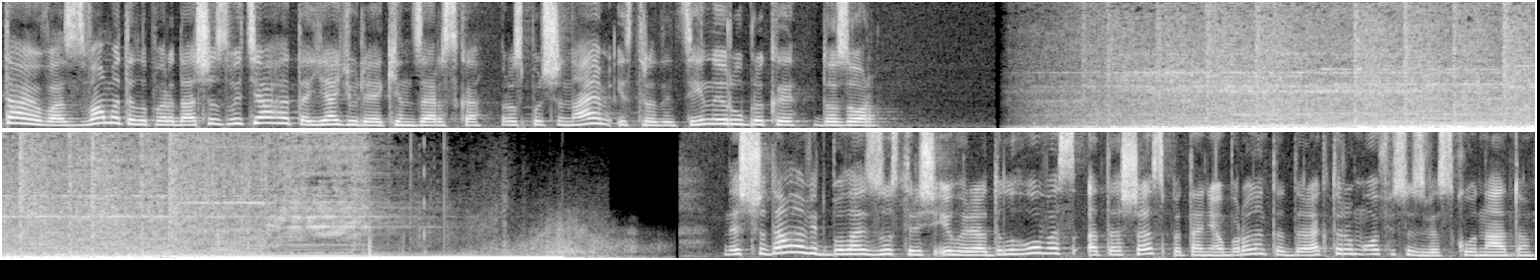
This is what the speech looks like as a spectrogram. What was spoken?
Вітаю вас! З вами телепередача «Звитяга» та я Юлія Кінзерська. Розпочинаємо із традиційної рубрики «Дозор». Нещодавно відбулася зустріч Ігоря Долгова з АТШ з питань оборони та директором Офісу зв'язку НАТО.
